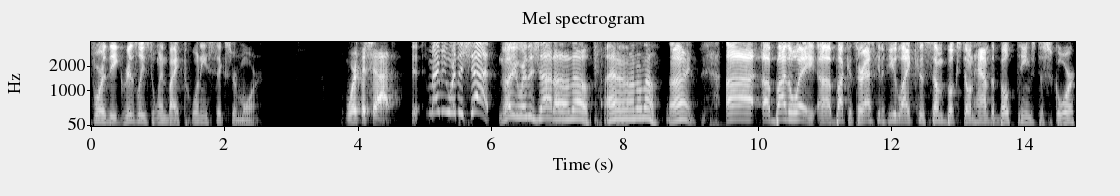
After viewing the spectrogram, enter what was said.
for the Grizzlies to win by 26 or more. Worth a shot. It might be worth a shot. Might be worth a shot. I don't know. I don't, I don't know. All right. Uh, uh, by the way, uh, buckets are asking if you like because some books don't have the both teams to score.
